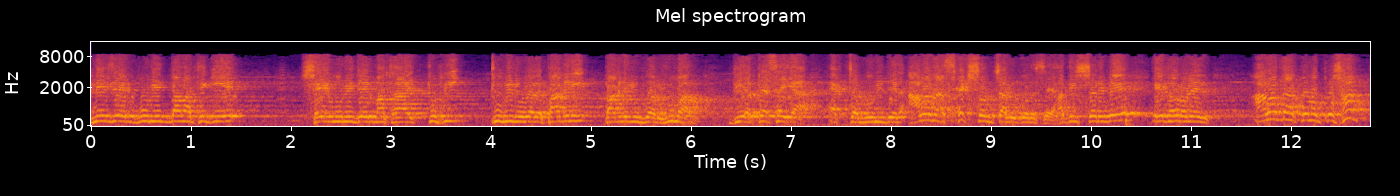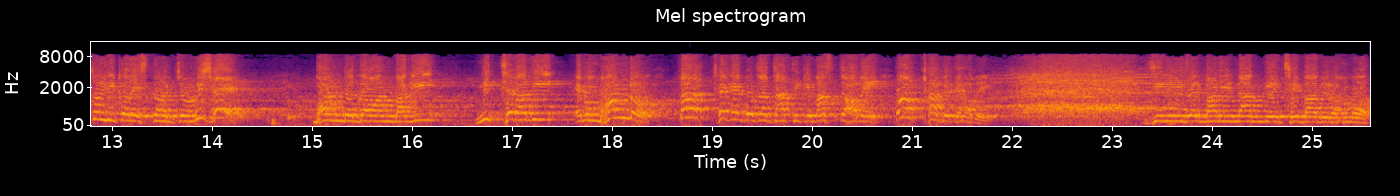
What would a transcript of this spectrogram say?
নিজের মুরিদ বানাতে গিয়ে সেই মুরিদের মাথায় টুপি, টুপির উপরে পাগড়ি, পাগড়ির উপর রুমাল দিয়া পেশাইয়া একটা মুরিদের আলাদা সেকশন চালু করেছে। হাদিস শরীফে এ ধরনের আলাদা কোন পোশাক তৈরি করে ইসলামের জন্য নিষেধ ভণ্ড দেওয়ানবাগি মিথ্যেবাদী এবং ভণ্ড, তার থেকে গোটা জাতিকে বাঁচতে হবে, রক্ষা পেতে হবে। যিনি নিজের বাড়ির নাম দিয়েছে বাবে রহমত,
